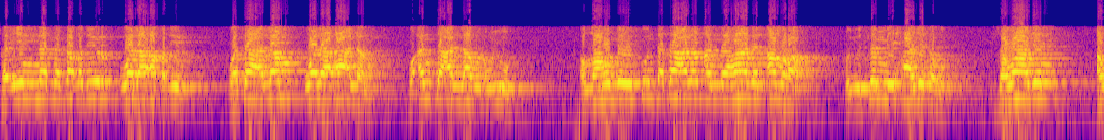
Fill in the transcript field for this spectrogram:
فإنك تقدر ولا أقدر وتعلم ولا أعلم وأنت علام الغيوب. اللهم إن كنت تعلم أن هذا الأمر ويسمي حاجته زواجا أو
